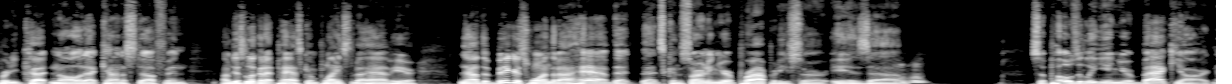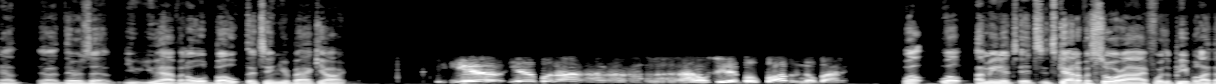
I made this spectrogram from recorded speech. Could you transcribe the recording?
pretty cut and all of that kind of stuff. And I'm just looking at past complaints that I have here. Now, the biggest one that I have that that's concerning your property, sir, is uh, supposedly in your backyard. Now, uh, there's a you you have an old boat that's in your backyard. Yeah, yeah. But I I, I, don't see that boat bothering nobody. Well, well, I mean, it's it's it's kind of a sore eye for the people. I,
